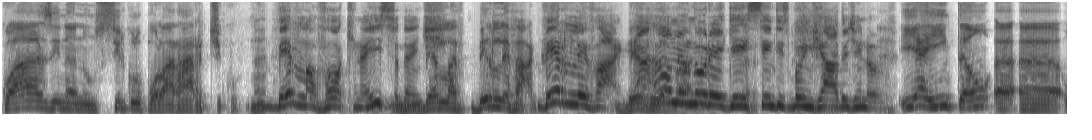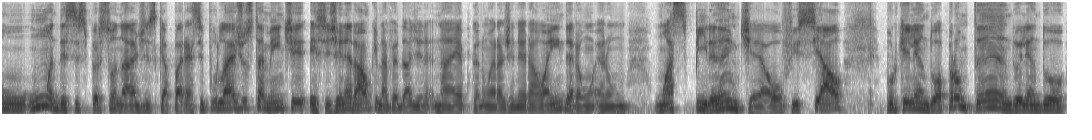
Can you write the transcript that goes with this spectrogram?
quase na, num círculo polar ártico. Né? Berlavok, não é isso, Dante? Berla, Berlevag. Berlevag. Berlevag. Ah, o meu norueguês é. sendo esbanjado de novo. E aí, então, uh, uh, um, desses personagens que aparece por lá é justamente esse general, que na verdade na época não era general ainda, era um, era um, um aspirante ao oficial, porque ele andou aprontando, ele andou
